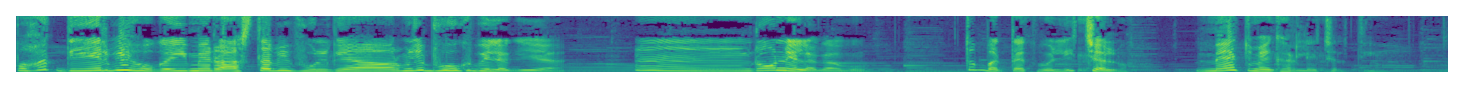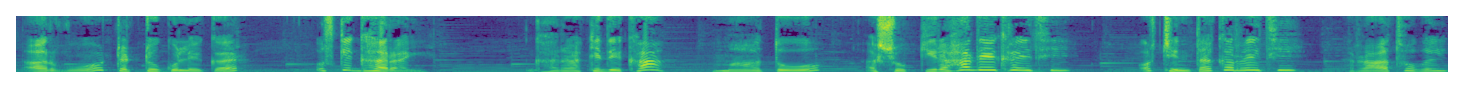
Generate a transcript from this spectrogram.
बहुत देर भी हो गई मैं रास्ता भी भूल गया और मुझे भूख भी लगी है। हम्म, रोने लगा वो। तो बतख बोली चलो मैं तुम्हें घर ले चलती हूँ। और वो टट्टू को लेकर उसके घर आई। घर आके देखा माँ तो अशोक की राह देख रही थी और चिंता कर रही थी। रात हो गई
